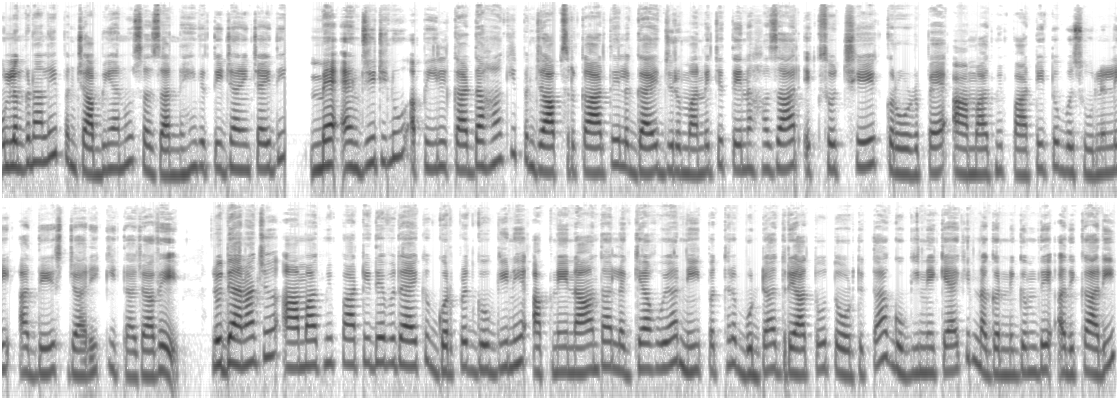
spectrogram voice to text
ਉਲੰਘਣਾ ਲਈ ਪੰਜਾਬੀਆਂ ਨੂੰ ਸਜ਼ਾ ਨਹੀਂ ਦਿੱਤੀ ਜਾਣੀ ਚਾਹੀਦੀ। ਮੈਂ ਐਨਜੀਟੀ ਨੂੰ ਅਪੀਲ ਕਰਦਾ ਹਾਂ ਕਿ ਪੰਜਾਬ ਸਰਕਾਰ ਤੇ ਲਗਾਏ ਜੁਰਮਾਨੇ 'ਚ 3106 ਕਰੋੜ ਰੁਪਏ ਆਮ ਆਦਮੀ ਪਾਰਟੀ ਤੋਂ ਵਸੂਲਣ ਲਈ ਆਦੇਸ਼ ਜਾਰੀ ਕੀਤਾ ਜਾਵੇ। ਲੁਧਿਆਣਾ 'ਚ ਆਮ ਆਦਮੀ ਪਾਰਟੀ ਦੇ ਵਿਧਾਇਕ ਗੁਰਪ੍ਰੀਤ ਗੋਗੀ ਨੇ ਆਪਣੇ ਨਾਂ ਦਾ ਲੱਗਿਆ ਹੋਇਆ ਨੀਂਹ ਪੱਥਰ ਬੁੱਢਾ ਦਰਿਆ ਤੋਂ ਤੋੜ ਦਿੱਤਾ। ਗੋਗੀ ਨੇ ਕਿਹਾ ਕਿ ਨਗਰ ਨਿਗਮ ਦੇ ਅਧਿਕਾਰੀ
